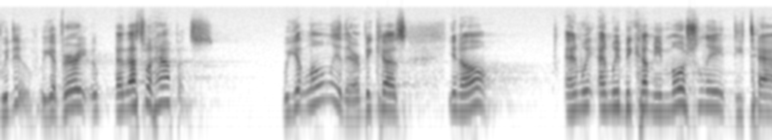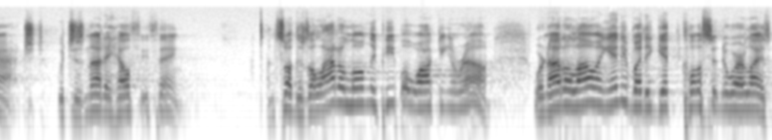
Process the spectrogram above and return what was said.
We do. We get very, that's what happens. We get lonely there because, you know, and we, and we become emotionally detached, which is not a healthy thing. And so there's a lot of lonely people walking around. We're not allowing anybody get close into our lives.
